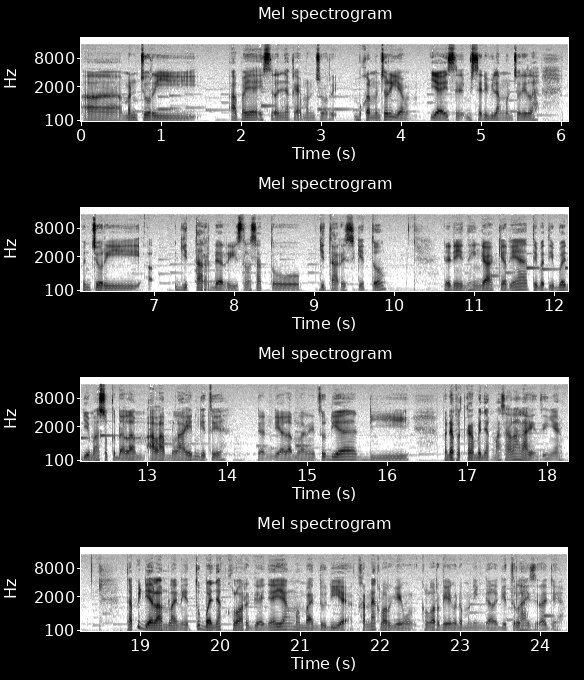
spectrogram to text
uh, mencuri apa ya istilahnya kayak mencuri bukan mencuri ya ya istilah, bisa dibilang mencuri lah mencuri uh, gitar dari salah satu gitaris gitu. Dan hingga akhirnya tiba-tiba dia masuk ke dalam alam lain gitu ya. Dan di alam lain itu dia di mendapatkan banyak masalah lah intinya. Tapi di alam lain itu banyak keluarganya yang membantu dia. Karena keluarga yang keluarga yang udah meninggal gitulah istilahnya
